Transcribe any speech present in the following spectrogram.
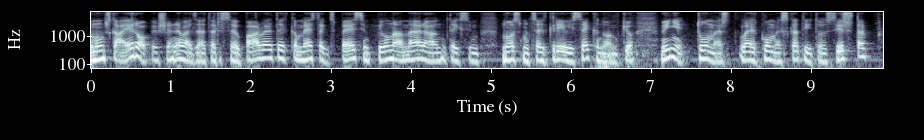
nu, mums kā Eiropiešiem nevajadzētu ar sevi pārvērtēt, ka mēs tagad spēsim pilnā mērā nu, teiksim, nosmucēt Krievijas ekonomiku, jo viņi tomēr, lai ar ko mēs skatītos, ir starp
